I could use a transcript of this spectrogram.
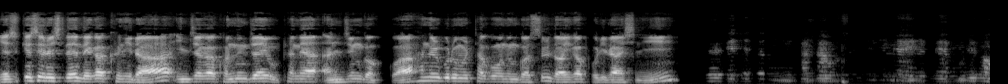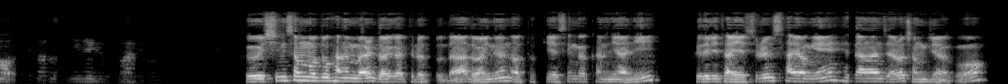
예수께서 이르시되 내가 그니라 인자가 걷는 자의 우편에 앉은 것과 하늘 구름을 타고 오는 것을 너희가 보리라 하시니 그 신선모독 하는 말을 너희가 들었도다 너희는 어떻게 생각하느냐 하니 그들이 다 예수를 사형에 해당한 자로 정죄하고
